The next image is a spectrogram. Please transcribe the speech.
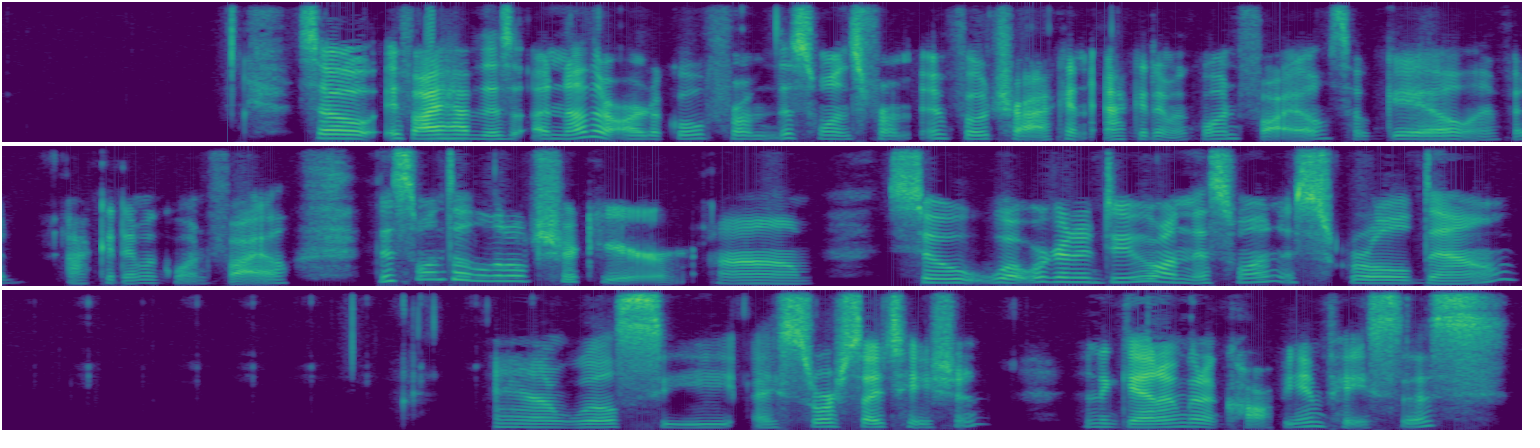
so if I have this another article from, this one's from InfoTrac and Academic OneFile, so Gale and Academic OneFile. This one's a little trickier. Um, so what we're going to do on this one is scroll down and we'll see a source citation. And again, I'm going to copy and paste this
